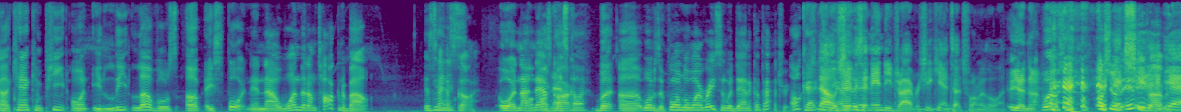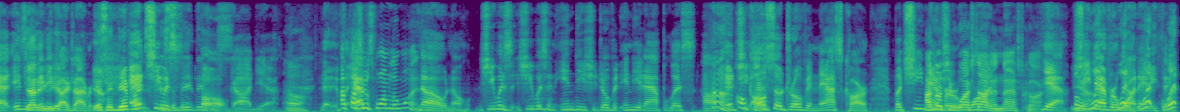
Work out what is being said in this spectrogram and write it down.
uh, can compete on elite levels of a sport. And now one that I'm talking about is Tennis? NASCAR. Or not Oh, oh, NASCAR, NASCAR? but uh, what was it? Formula One racing with Danica Patrick. Okay. No, Yeah. she was an Indy driver. She can't touch Formula One. Yeah, no. Well, she, oh, she was an She- Indy driver. Yeah, Indy, Shout out Indy car yeah. driver. Yeah. It's a difference? And she It's was. a big oh? God, yeah. Oh. I thought she was Formula One. No, no. She was she was in Indy. She drove at Indianapolis, um, Huh, and she okay. also drove in NASCAR. But she I know she washed won. out in NASCAR. Yeah, Yeah. she What- never what, won what- anything. What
